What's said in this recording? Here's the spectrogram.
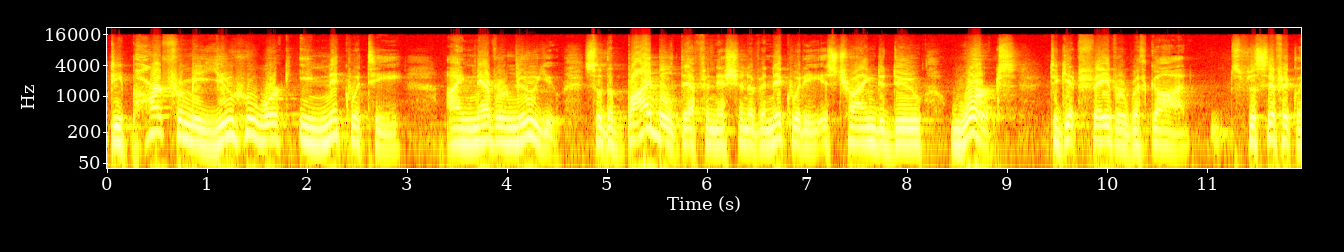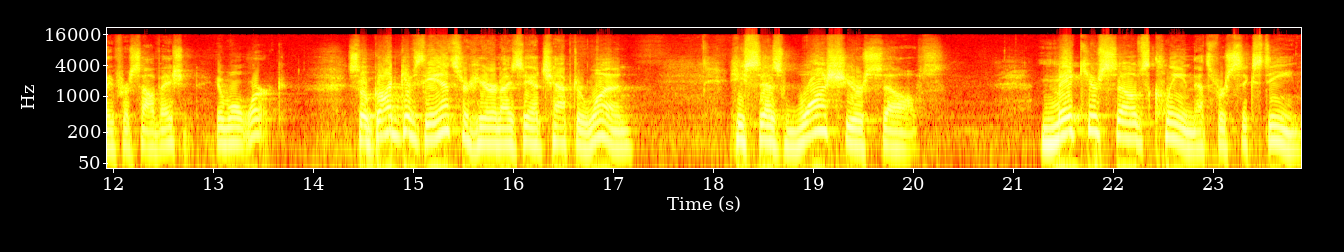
Depart from me, you who work iniquity. I never knew you. So the Bible definition of iniquity is trying to do works to get favor with God, specifically for salvation. It won't work. So God gives the answer here in Isaiah chapter 1 he says, Wash yourselves, make yourselves clean. That's verse 16.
